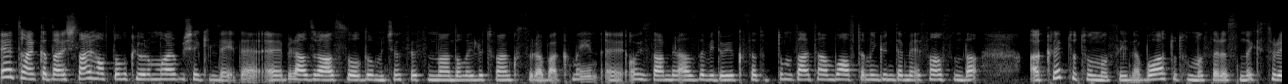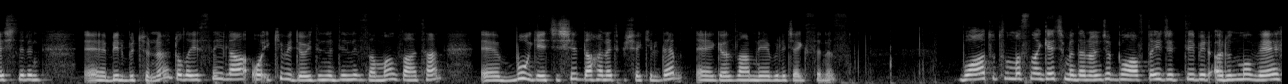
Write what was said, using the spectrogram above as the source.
Evet arkadaşlar haftalık yorumlar bu şekildeydi. Ee, Biraz rahatsız olduğum için sesimden dolayı lütfen kusura bakmayın. Ee, O yüzden biraz da videoyu kısa tuttum. Zaten bu haftanın gündemi esasında akrep tutulmasıyla boğa tutulması arasındaki süreçlerin bir bütünü. Dolayısıyla o iki videoyu dinlediğiniz zaman zaten e, bu geçişi daha net bir şekilde e, gözlemleyebileceksiniz. Boğa tutulmasına geçmeden önce bu haftayı ciddi bir arınma ve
